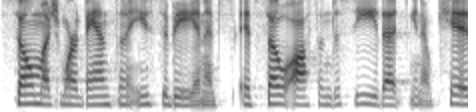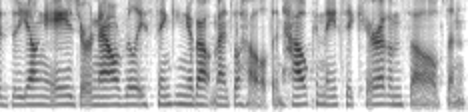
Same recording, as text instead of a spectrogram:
so much more advanced than it used to be, and it's it's so awesome to see that you know kids at a young age are now really thinking about mental health and how can they take care of themselves, and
